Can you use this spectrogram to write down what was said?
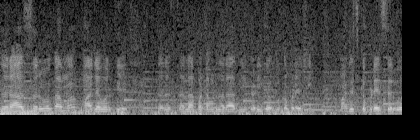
तर आज सर्व कामं माझ्यावरती आहेत. तर चला पटापट जरा आधी कडी करतो कपड्याची. माझेच कपडे आहेत सर्व.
